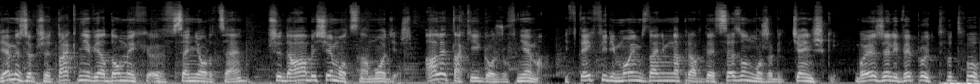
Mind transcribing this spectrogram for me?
Wiemy, że przy tak niewiadomych w seniorce przydałaby się mocna młodzież, ale takiej Gorzów nie ma. I w tej chwili moim zdaniem naprawdę sezon może być ciężki, bo jeżeli wypróć tu, tu,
